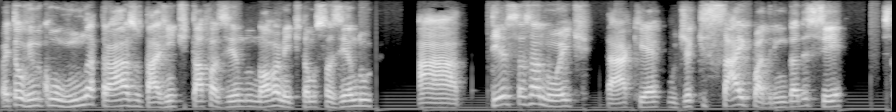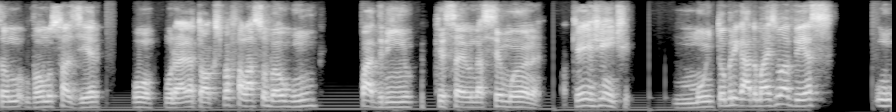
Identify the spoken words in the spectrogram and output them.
vai estar ouvindo com um atraso, tá? A gente está fazendo novamente, estamos fazendo a terças à noite, tá? Que é o dia que sai o quadrinho da DC. Estamos, vamos fazer o Muralha Talks para falar sobre algum quadrinho que saiu na semana. Ok, gente? Muito obrigado mais uma vez. Um,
